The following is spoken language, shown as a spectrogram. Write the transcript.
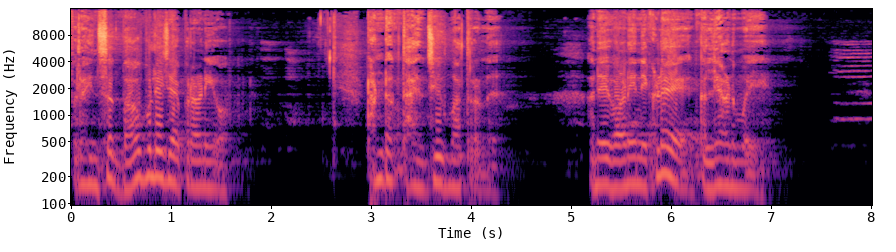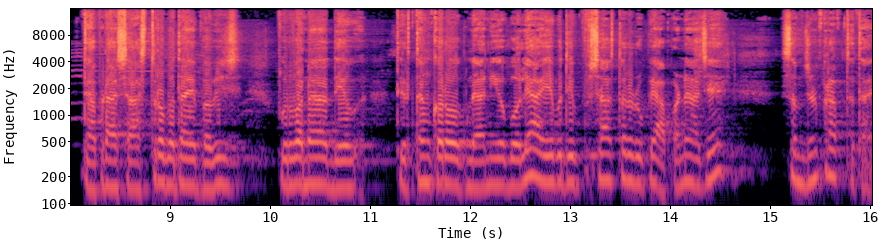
પેલા હિંસક ભાવ ભૂલી જાય પ્રાણીઓ. ઠંડક થાય જીવ માત્રને. અને એ વાણી નીકળે કલ્યાણમય. તો આપણા શાસ્ત્રો બધાએ ભવિષ્ય પૂર્વના દેવ તીર્થંકરો, જ્ઞાનીઓ બોલ્યા, એ બધી શાસ્ત્ર રૂપે આપણને આજે સમજણ પ્રાપ્ત થાય.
